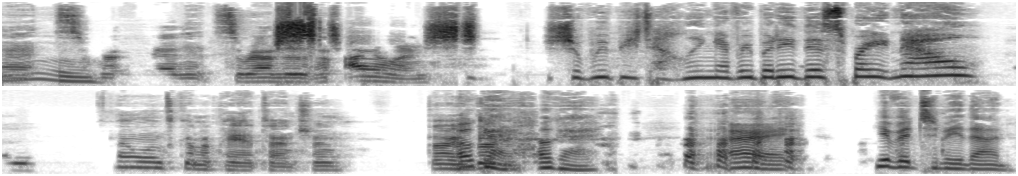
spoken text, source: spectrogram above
and it's, and it's surrounded with an island. Should we be telling everybody this right now? No one's gonna pay attention. They're- Okay. they're- Okay. All right. Give it to me then.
